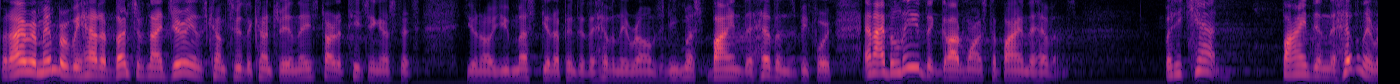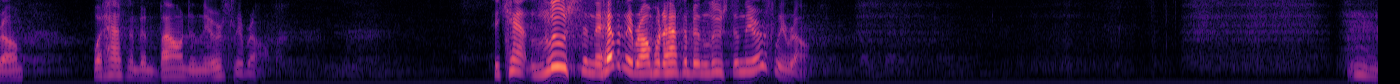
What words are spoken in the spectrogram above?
But I remember we had a bunch of Nigerians come through the country and they started teaching us that, you know, you must get up into the heavenly realms and you must bind the heavens before. And I believe that God wants to bind the heavens. But He can't bind in the heavenly realm what hasn't been bound in the earthly realm. He can't loose in the heavenly realm what hasn't been loosed in the earthly realm. Hmm.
